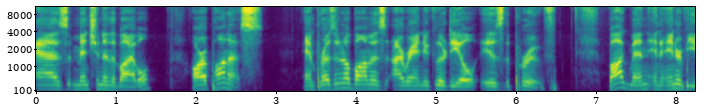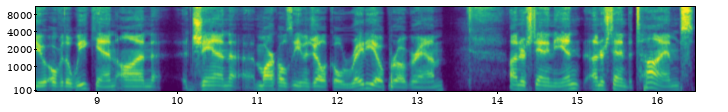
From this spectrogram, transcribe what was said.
as mentioned in the Bible, are upon us, and President Obama's Iran nuclear deal is the proof. Bachmann, in an interview over the weekend on Jan Markell's evangelical radio program, Understanding the, end, Understanding the Times,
